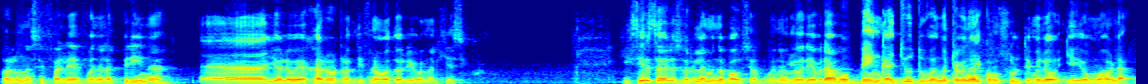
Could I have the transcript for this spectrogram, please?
Para una cefalea, ¿es buena la aspirina? Ah, yo le voy a dejar otro antiinflamatorio analgésico. Quisiera saber sobre la menopausia. Bueno, Gloria Bravo, venga a YouTube a nuestro canal, consúltemelo y ahí vamos a hablar.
